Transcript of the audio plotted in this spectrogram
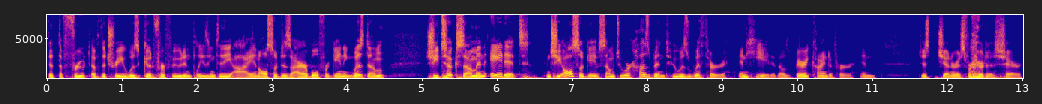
that the fruit of the tree was good for food and pleasing to the eye and also desirable for gaining wisdom, she took some and ate it. And she also gave some to her husband who was with her, and he ate it. That was very kind of her and just generous for her to share.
